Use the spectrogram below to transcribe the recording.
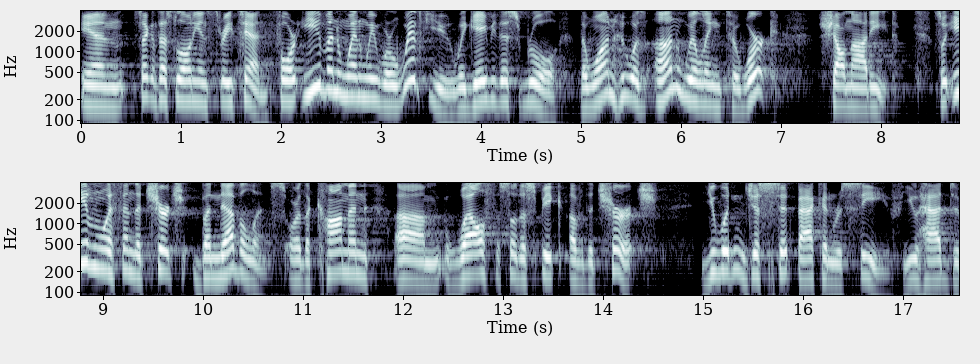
in 2 Thessalonians 3:10, "For even when we were with you, we gave you this rule: the one who was unwilling to work shall not eat." So even within the church benevolence or the common um, wealth, so to speak, of the church, you wouldn't just sit back and receive. You had to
